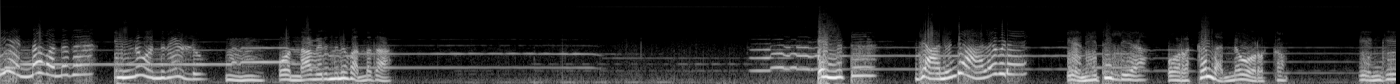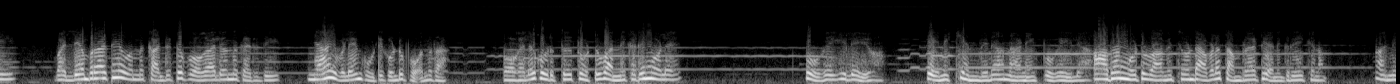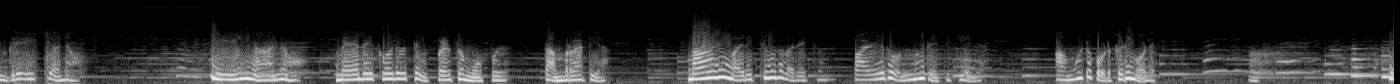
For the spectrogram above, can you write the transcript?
നീ എന്നാ വന്നത്? ഇന്ന് വന്നതേ ഉള്ളൂ. ഒന്നാം വരുന്നതിന് വന്നതാ. എന്നിട്ട് ജാനുന്റെ ആളെവിടെ? എണീറ്റില്ല. ഉറക്കം തന്നെ ഉറക്കം. എങ്കി വല്യമ്പ്രാട്ടിയെ ഒന്ന് കണ്ടിട്ട് പോകാലോ എന്ന് കരുതി ഞാൻ ഇവളെയും കൂട്ടിക്കൊണ്ട് പോന്നതാ. പുകല കൊടുത്ത് തൊട്ട് വന്നിക്കടി മോളെ. പുകയിലയോ എനിക്ക് എന്തിനാന്നാണ് ഈ പുകയില? അതങ്ങോട്ട് വാങ്ങിച്ചോണ്ട് അവളെ തമ്പ്രാട്ടി അനുഗ്രഹിക്കണം. അനുഗ്രഹിക്കാനോ? ഈ ഞാനോ? മേലേക്കോലത്തെ ഇപ്പോഴത്തെ മൂപ്പ് തമ്പ്രാട്ടിയാ. നാളെ മരിക്കുന്നത് വരേക്കും പഴയതൊന്നും തെറ്റിക്കുകയില്ല. അങ്ങോട്ട് കൊടുക്കടി മോളെ.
